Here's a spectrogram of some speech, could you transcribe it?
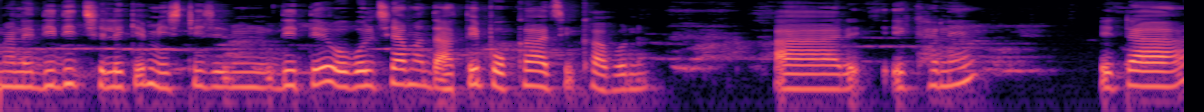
মানে দিদির ছেলেকে মিষ্টি দিতে, ও বলছে আমার দাঁতে পোকা আছে, খাব না। আর এখানে এটা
